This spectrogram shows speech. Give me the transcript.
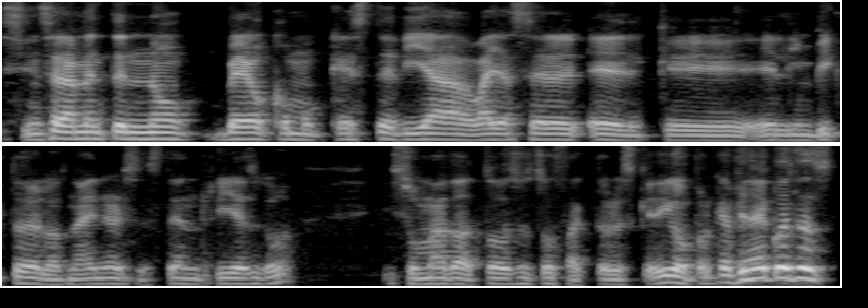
sinceramente no veo como que este día vaya a ser el, que el invicto de los Niners esté en riesgo y sumado a todos estos factores que digo, porque a fin de cuentas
